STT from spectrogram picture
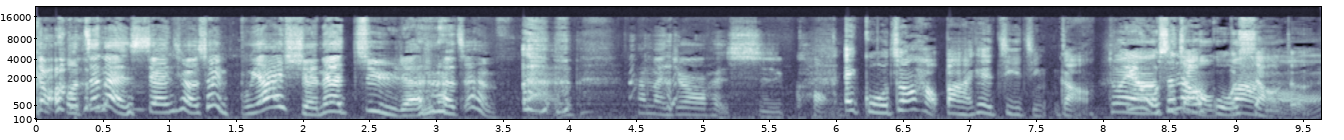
告。我真的很生气，我说你不要再学那个巨人了，这很烦。他们就很失控。哎、国中好棒，还可以记警告。对啊因为我是教国小的，的哦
